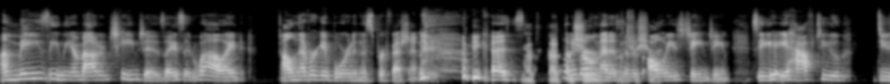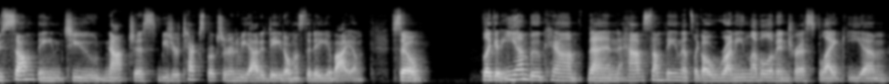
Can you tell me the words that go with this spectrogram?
Amazing the amount of changes. I said, wow, I I'll never get bored in this profession because that's, that's clinical sure. medicine is sure. always changing. So you, you have to do something to not just because your textbooks are going to be out of date almost the day you buy them. So, like an EM boot camp, then have something that's like a running level of interest, like EM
